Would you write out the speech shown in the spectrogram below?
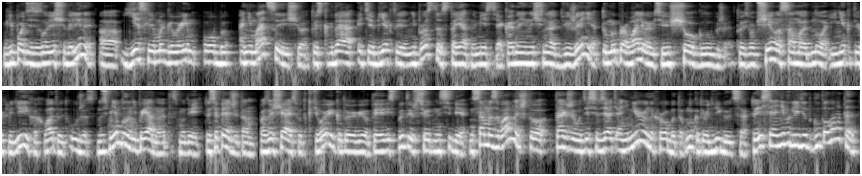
к гипотезе зловещей долины, э, если мы говорим об анимации еще, то есть когда эти объекты не просто стоят на месте, а когда они начинают движение, то мы проваливаемся еще глубже. То есть вообще на самое дно. И некоторых людей их охватывает ужас. То есть мне было неприятно это смотреть. То есть опять же там, возвращаясь вот к теории, которую я говорил, ты испытываешь все это на себе. Но самое забавное, что также вот если взять анимированных роботов, ну, которые двигаются, то если они выглядят глуповато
